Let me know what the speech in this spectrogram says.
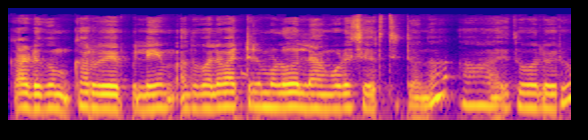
കടുകും കറിവേപ്പിലയും അതുപോലെ വറ്റൽമുളകും എല്ലാം കൂടെ ചേർത്തിട്ടൊന്ന് ആ, ഇതുപോലൊരു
